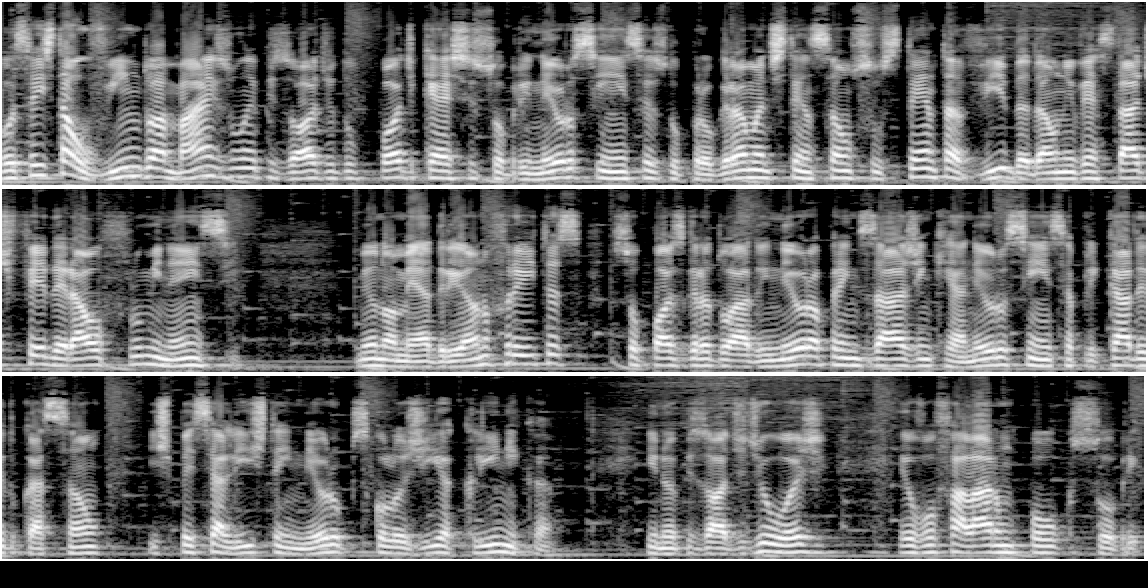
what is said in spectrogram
Você está ouvindo a mais um episódio do podcast sobre neurociências do programa de extensão Sustenta a Vida da Universidade Federal Fluminense. Meu nome é Adriano Freitas, sou pós-graduado em neuroaprendizagem, que é a neurociência aplicada à educação, especialista em neuropsicologia clínica. E no episódio de hoje, eu vou falar um pouco sobre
